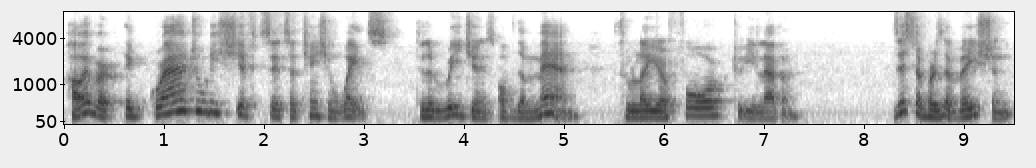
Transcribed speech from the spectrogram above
However, it gradually shifts its attention weights to the regions of the man through layer 4 to 11. This observation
